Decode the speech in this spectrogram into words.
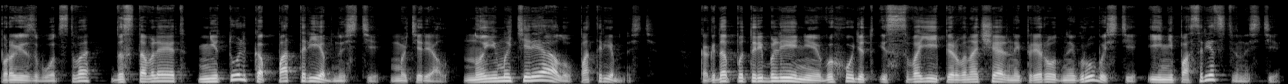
Производство доставляет не только потребности материал, но и материалу потребность. Когда потребление выходит из своей первоначальной природной грубости и непосредственности,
